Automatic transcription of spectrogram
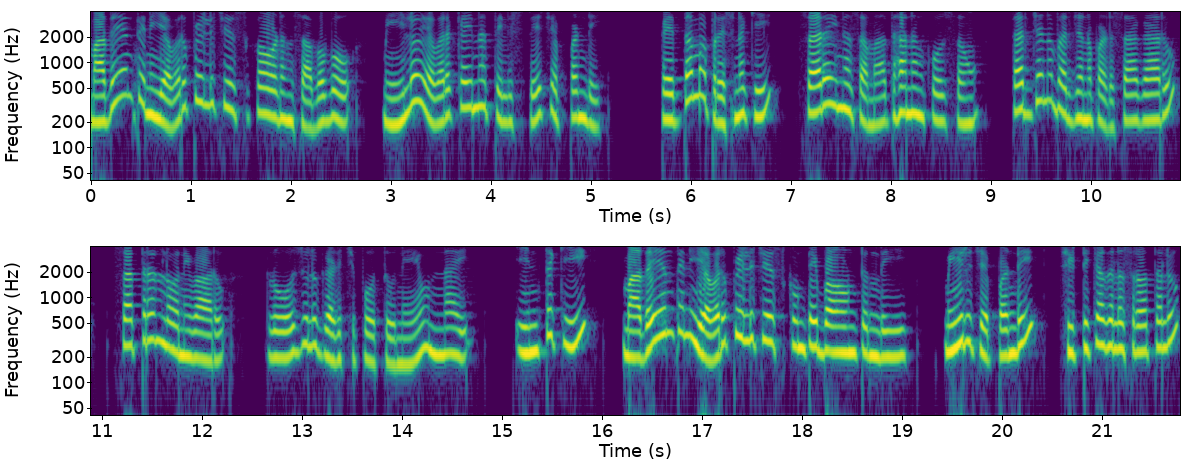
మదయంతిని ఎవరు పెళ్ళి చేసుకోవడం సబబో మీలో ఎవరికైనా తెలిస్తే చెప్పండి. పెద్దమ్మ ప్రశ్నకి సరైన సమాధానం కోసం తర్జన భర్జన పడసాగారు. సత్రంలోని వారు రోజులు గడిచిపోతూనే ఉన్నాయి. ఇంతకీ మదయంతిని ఎవరు పెళ్ళి చేసుకుంటే బాగుంటుంది మీరు చెప్పండి. చిట్టి కథల శ్రోతలు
